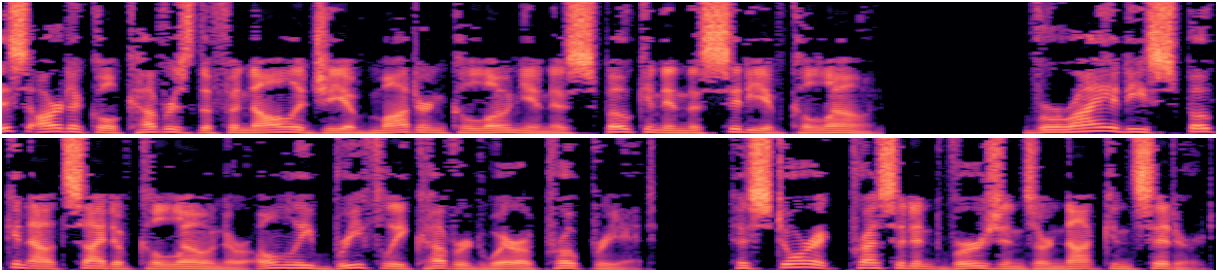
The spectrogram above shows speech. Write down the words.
This article covers the phonology of modern Colognian as spoken in the city of Cologne. Varieties spoken outside of Cologne are only briefly covered where appropriate. Historic precedent versions are not considered.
